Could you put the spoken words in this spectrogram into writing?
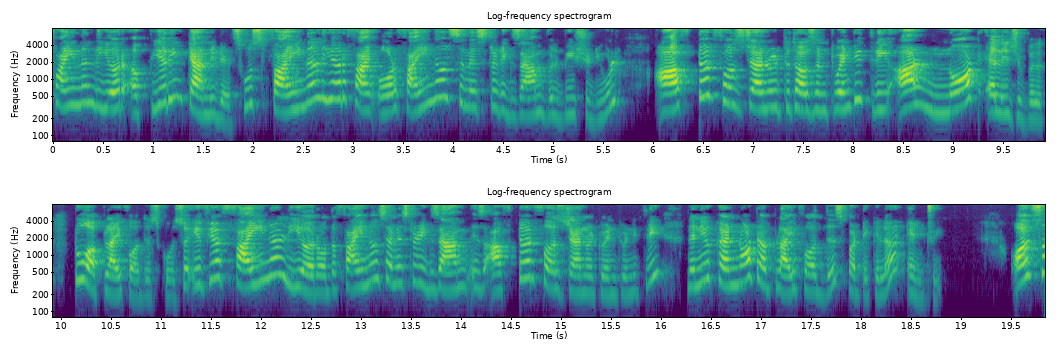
final year appearing candidates whose final year fi or final semester exam will be scheduled after 1st January 2023 are not eligible to apply for this course. So, if your final year or the final semester exam is after 1st January 2023, then you cannot apply for this particular entry. Also,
